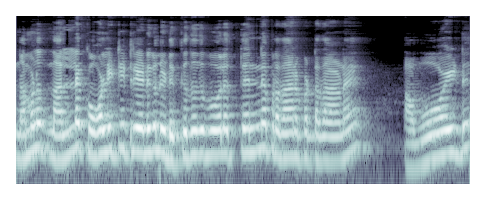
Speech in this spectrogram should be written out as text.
നമ്മൾ നല്ല ക്വാളിറ്റി ട്രേഡുകൾ എടുക്കുന്നത് പോലെ തന്നെ പ്രധാനപ്പെട്ടതാണ് അവോയ്ഡ്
